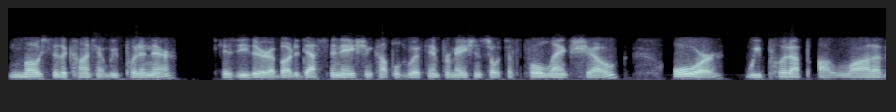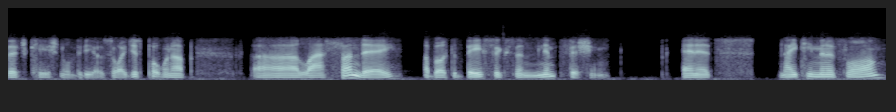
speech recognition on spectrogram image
most of the content we put in there is either about a destination coupled with information, so it's a full length show, or we put up a lot of educational videos. So I just put one up uh, last Sunday about the basics of nymph fishing, and it's 19 minutes long,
